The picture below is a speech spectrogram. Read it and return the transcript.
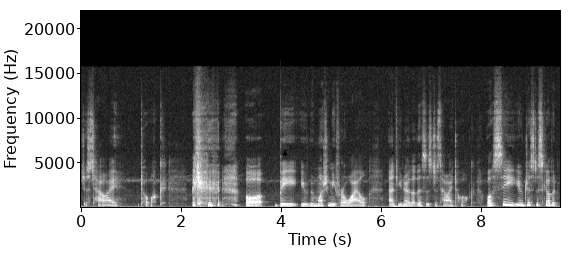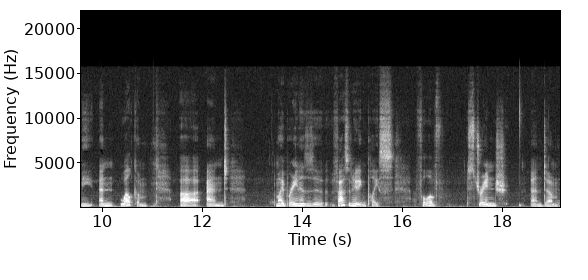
just how I talk or B, you've been watching me for a while and you know that this is just how I talk. Or C, you've just discovered me and welcome. Uh, and my brain is a fascinating place full of strange and um,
